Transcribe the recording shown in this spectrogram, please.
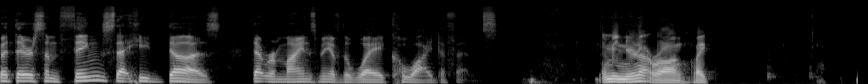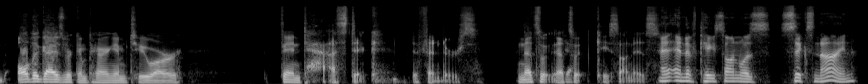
But there's some things that he does that reminds me of the way Kawhi defends. I mean, you're not wrong. Like all the guys we're comparing him to are fantastic defenders. And that's what that's yeah. what Cason is. And, and if Cason was six nine,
